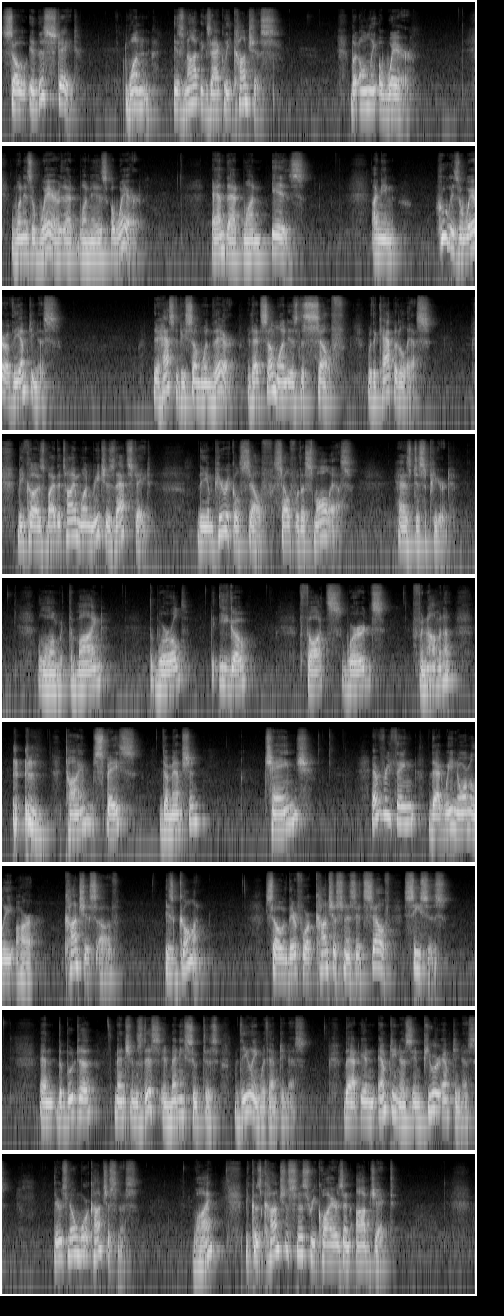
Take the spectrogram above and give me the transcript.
So in this state, one is not exactly conscious, but only aware. One is aware that one is aware and that one is. I mean, who is aware of the emptiness? There has to be someone there. That someone is the self with a capital S. Because by the time one reaches that state, the empirical self, self with a small s, has disappeared, along with the mind, the world, the ego, thoughts, words, phenomena, time, space, dimension, change, everything that we normally are conscious of is gone. So therefore, consciousness itself ceases. And the Buddha mentions this in many suttas dealing with emptiness, that in emptiness, in pure emptiness, there's no more consciousness. Why? Because consciousness requires an object,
